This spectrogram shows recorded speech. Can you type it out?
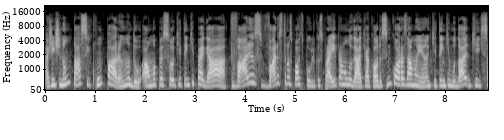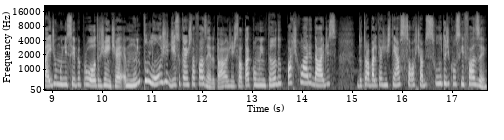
A gente não tá se comparando a uma pessoa que tem que pegar vários, vários transportes públicos pra ir pra um lugar que acorda 5 horas da manhã, que tem que mudar, que sair de um município pro outro. Gente, é, é muito longe disso que a gente tá fazendo, tá? A gente só tá comentando particularidades do trabalho que a gente tem a sorte absurda de conseguir fazer.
